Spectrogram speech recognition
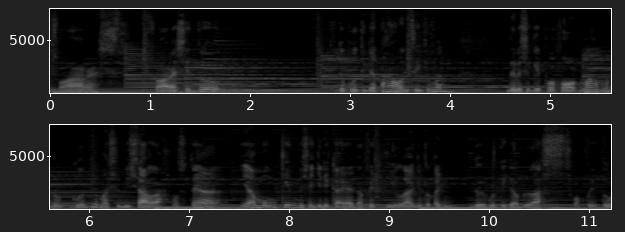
Suarez. Suarez itu 33 tahun sih cuman dari segi performa menurut gue dia masih bisa lah. Maksudnya ya mungkin bisa jadi kayak David Villa gitu kan 2013 waktu itu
